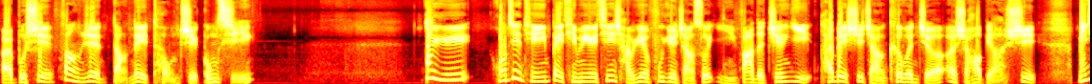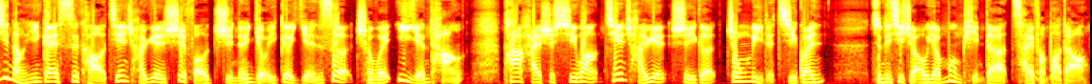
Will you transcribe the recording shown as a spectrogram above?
而不是放任党内同志攻击。对于黄建庭被提名为监察院副院长所引发的争议，台北市长柯文哲二十号表示，民进党应该思考监察院是否只能有一个颜色，成为一言堂。他还是希望监察院是一个中立的机关。今天记者欧阳梦平的采访报道。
